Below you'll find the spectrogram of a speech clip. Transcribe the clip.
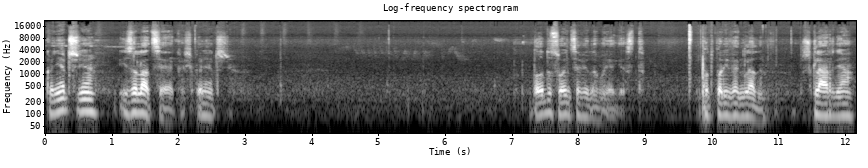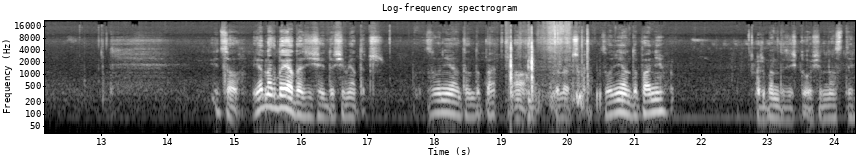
Koniecznie izolacja jakaś, koniecznie. Bo do słońca wiadomo jak jest. Pod poliwęglanem. Szklarnia. I co? Jednak dojadę dzisiaj do Siemiatycz. Dzwoniłem tam do pani. O, tyleczka. Dzwoniłem do pani, że będę gdzieś koło 18.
